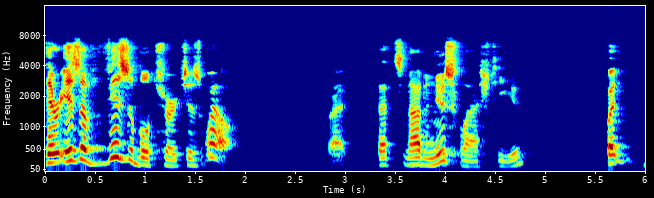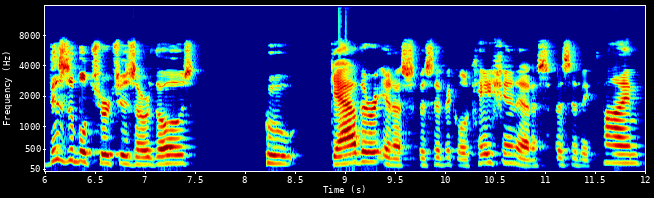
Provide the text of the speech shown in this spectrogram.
There is a visible church as well. But that's not a newsflash to you. But visible churches are those who gather in a specific location at a specific time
